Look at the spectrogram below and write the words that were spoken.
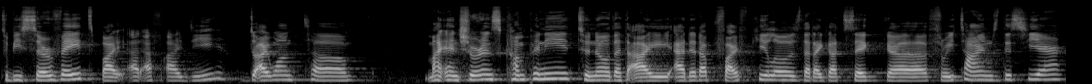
to be surveyed by RFID? Do I want uh, my insurance company to know that I added up five kilos, that I got sick uh, three times this year?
